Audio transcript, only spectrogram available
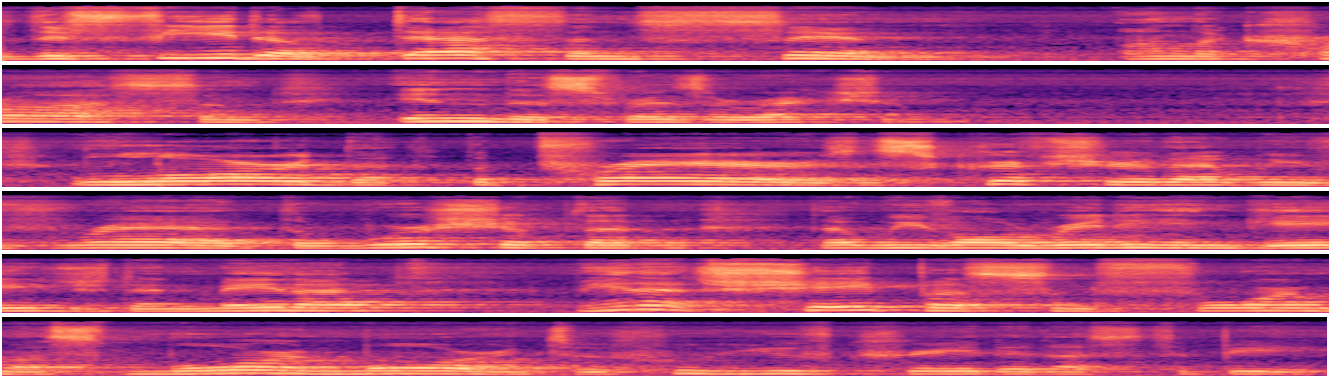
the defeat of death and sin on the cross and in this resurrection. Lord, the, the, prayers, the scripture that we've read, the worship that, that we've already engaged in, may that, may that shape us and form us more and more into who you've created us to be.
